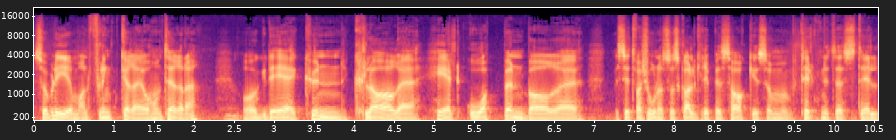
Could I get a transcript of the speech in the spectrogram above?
så blir man flinkere å håndtere det. Og det er kun klare, helt åpenbare situasjoner som skal gripes sak i, som tilknyttes til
